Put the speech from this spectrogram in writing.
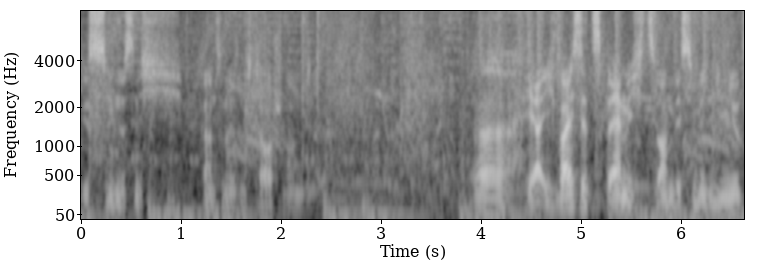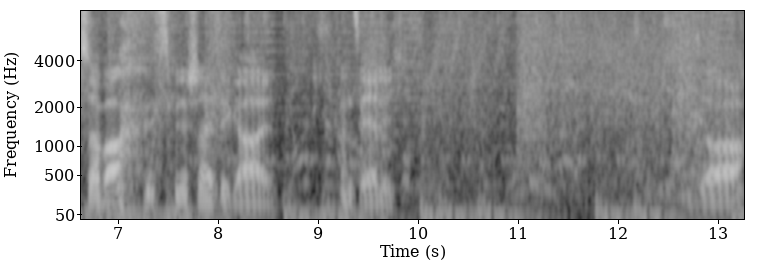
ist zumindest nicht, kann zumindest nicht tauschen und... Äh, ja, ich weiß, jetzt spam ich zwar ein bisschen mit Ninjutsu, aber ist mir scheißegal. Ganz ehrlich. So.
